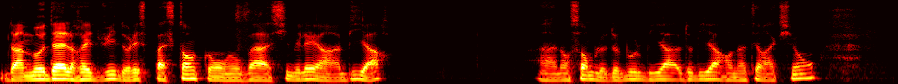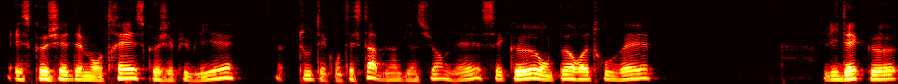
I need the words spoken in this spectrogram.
d'un modèle réduit de l'espace-temps qu'on va assimiler à un billard, à un ensemble de boules de billard en interaction. Et ce que j'ai démontré, ce que j'ai publié, tout est contestable, hein, bien sûr, mais c'est qu'on peut retrouver l'idée qu'on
